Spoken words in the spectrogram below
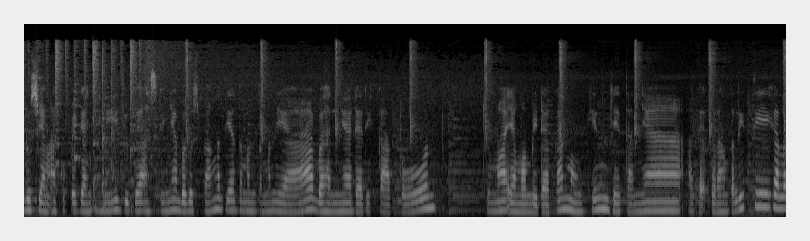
Blus yang aku pegang ini juga aslinya bagus banget ya teman-teman ya. Bahannya dari katun cuma yang membedakan mungkin jahitannya agak kurang teliti kalau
